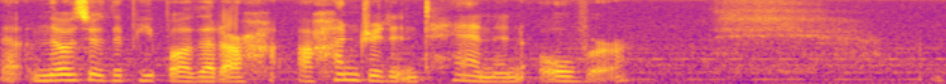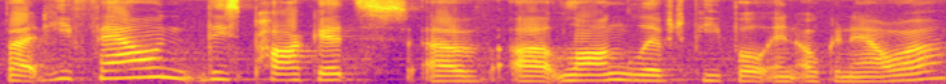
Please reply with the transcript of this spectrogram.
And those are the people that are 110 and over. But he found these pockets of uh, long-lived people in Okinawa,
